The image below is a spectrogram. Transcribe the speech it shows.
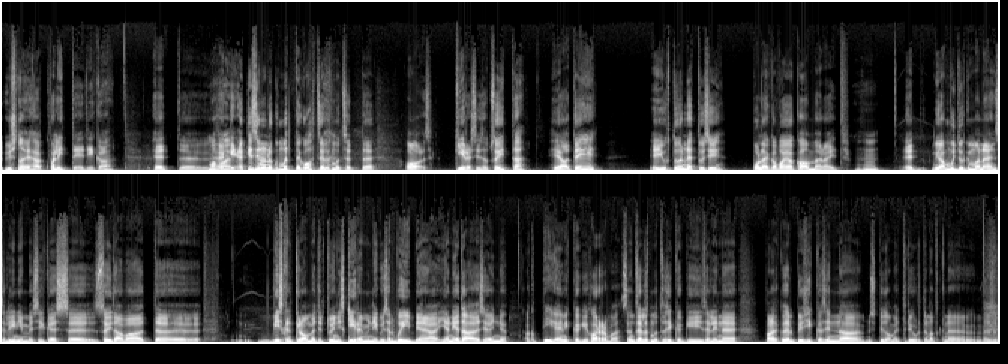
üsna hea kvaliteediga. et äh, Maha- äkki, äkki siin on nagu mõttekoht selles mõttes, et äh, aa, kiiresti saab sõita, hea tee, ei juhtu õnnetusi, pole ka vaja kaameraid mm. -hmm. Et ja muidugi ma näen seal inimesi, kes äh, sõidavad viiskümmend kilomeetrit tunnis kiiremini, kui seal võib ja, ja nii edasi, on ju, aga pigem ikkagi harva, see on selles mõttes ikkagi selline, paned ka selle püsika sinna spidomeetri juurde natukene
